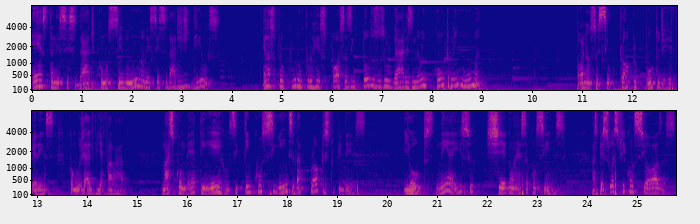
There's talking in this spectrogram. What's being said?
esta necessidade como sendo uma necessidade de Deus. Elas procuram por respostas em todos os lugares e não encontram nenhuma. Tornam-se seu próprio ponto de referência, como eu já havia falado, mas cometem erros e têm consciência da própria estupidez. E outros nem a isso chegam a essa consciência. As pessoas ficam ansiosas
